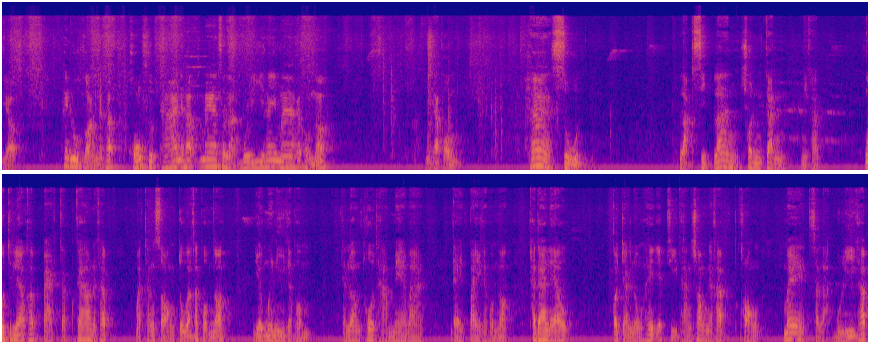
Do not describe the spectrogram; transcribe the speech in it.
เดี๋ยว ให้ดูก่อนนะครับโค้งสุดท้ายนะครับ แม่สละบุรีให้มาครับผมเนาะนี่ครับผมห้าสูตร หลักสิบล่างชนกันนี่ครับงวดที่แล้วครับ 8 กับ 9 นะครับ มาทั้ง 2 ตัวครับผมเนาะเดี๋ยวมือนี้ครับผมจะลองโทรถามแม่ว่าได้ไปครับผมเนาะถ้าได้แล้วก็จะลงให้ FC ทางช่องนะครับ ของแม่สละบุรีครับ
